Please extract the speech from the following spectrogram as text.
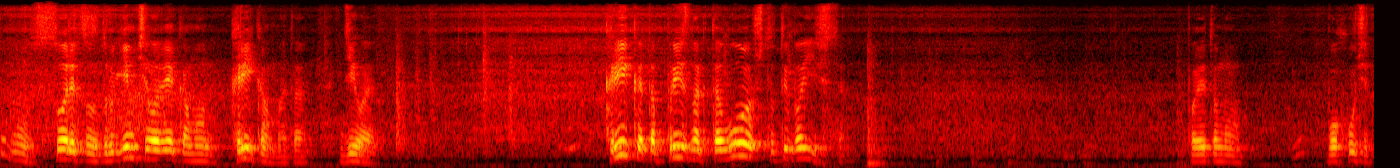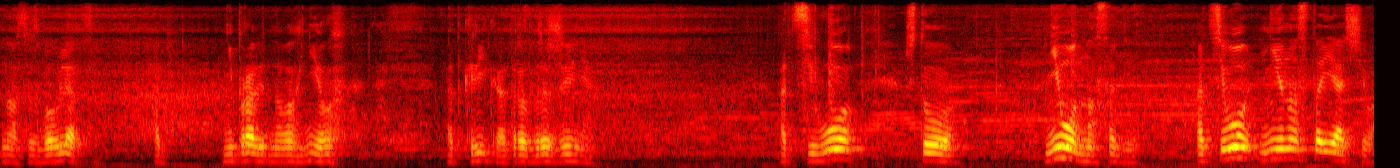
ну, ссорится с другим человеком, он криком это делает. Крик это признак того, что ты боишься. Поэтому Бог учит нас избавляться от неправедного гнева, от крика, от раздражения, от всего, что не Он насадил, от всего ненастоящего.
